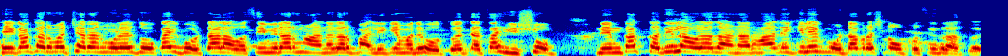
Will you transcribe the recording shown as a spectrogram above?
ठेका कर्मचाऱ्यांमुळे जो काही घोटाळा वसई महानगर महानगरपालिकेमध्ये होतोय त्याचा हिशोब नेमका कधी लावला जाणार हा देखील एक मोठा प्रश्न उपस्थित राहतोय.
